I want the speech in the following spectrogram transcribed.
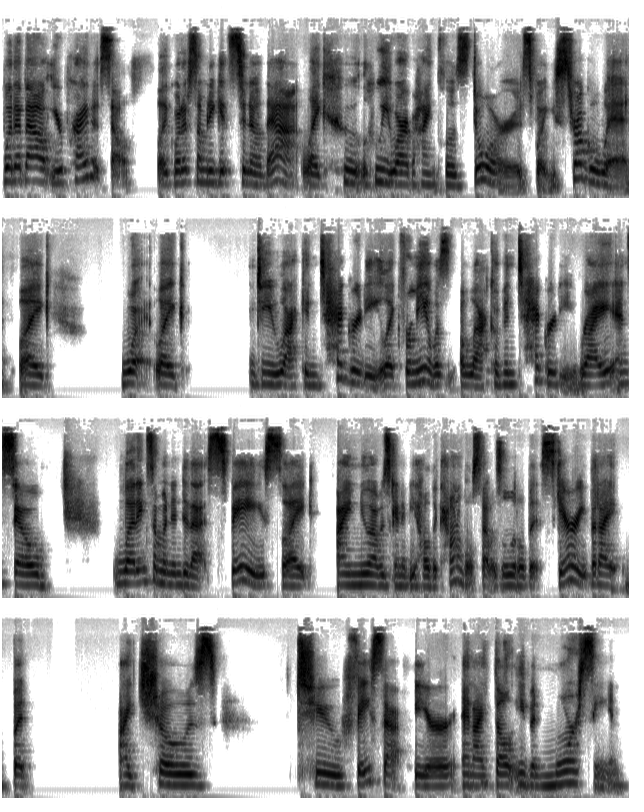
what about your private self? Like what if somebody gets to know that? Like who who you are behind closed doors what you struggle with like what like do you lack integrity? Like for me it was a lack of integrity right? And so letting someone into that space, like I knew I was going to be held accountable. So that was a little bit scary, but I, but I chose to face that fear and I felt even more seen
